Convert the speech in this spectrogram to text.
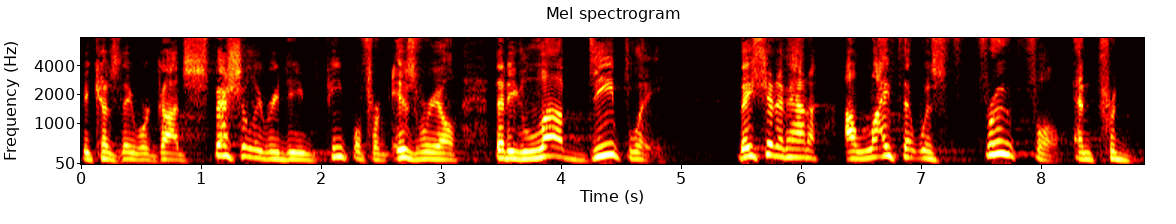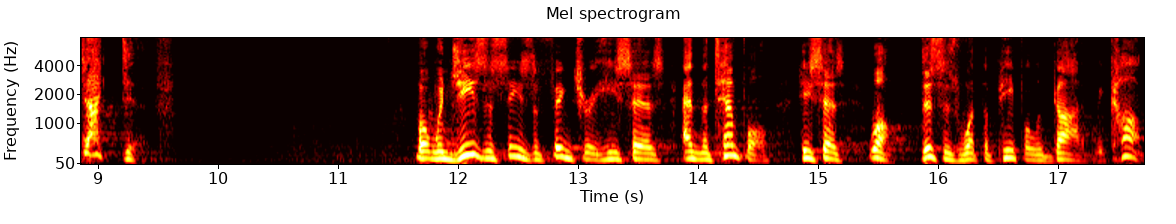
because they were God's specially redeemed people from Israel that he loved deeply. They should have had a, a life that was fruitful and productive. But when Jesus sees the fig tree, he says, and the temple, he says, well, this is what the people of God have become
